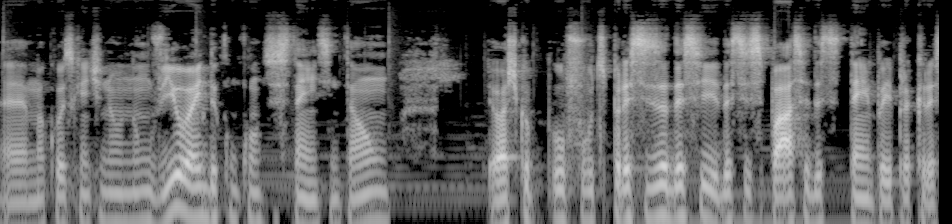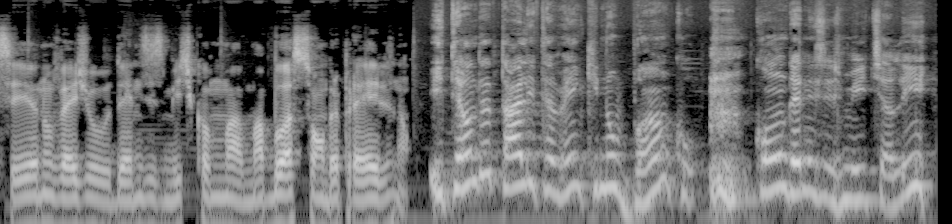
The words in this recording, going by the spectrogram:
É uma coisa que a gente não, não viu ainda com consistência. Então, eu acho que o Fultz precisa desse, desse espaço e desse tempo aí para crescer. Eu não vejo o Dennis Smith como uma, uma boa sombra para ele, não. E tem um detalhe também que no banco, com o Dennis Smith ali,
